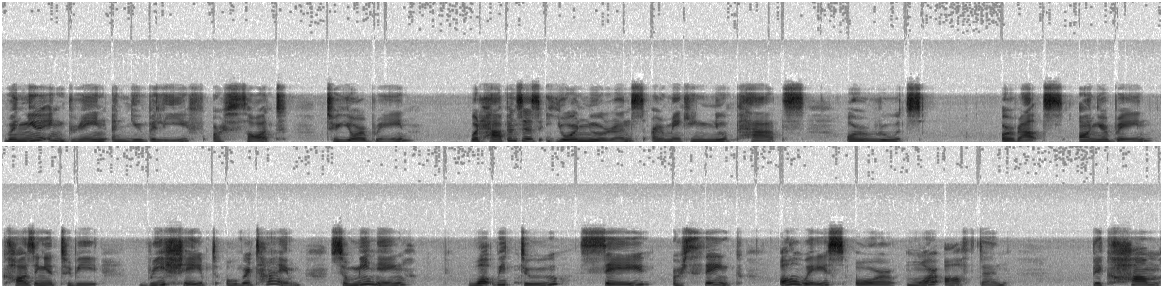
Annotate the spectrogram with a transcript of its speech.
When you ingrain a new belief or thought to your brain, what happens is your neurons are making new paths or routes or routes on your brain, causing it to be reshaped over time. So, meaning what we do, say, or think always or more often become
